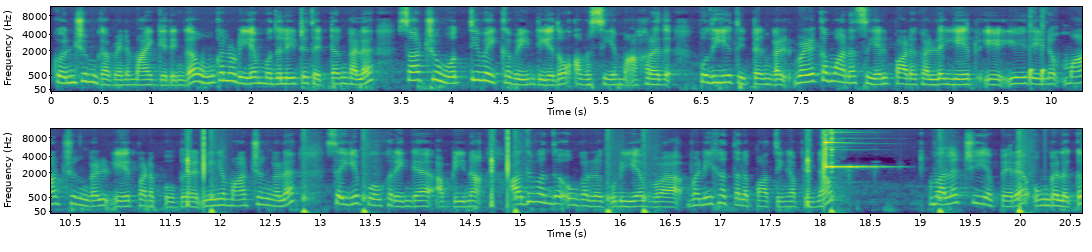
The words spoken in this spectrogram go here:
கொஞ்சம் கவனமாக இருங்க. உங்களுடைய முதலீட்டு திட்டங்களை சற்று ஒத்தி வைக்க வேண்டியதும் அவசியமாகிறது. புதிய திட்டங்கள் வழக்கமான செயல்பாடுகளில் ஏற் ஏதேனும் மாற்றங்கள் ஏற்பட போகிற நீங்கள் மாற்றங்களை செய்ய போகிறீங்க அப்படின்னா அது வந்து உங்களுடைய வ வணிகத்தில் பார்த்தீங்க அப்படின்னா வளர்ச்சியை பெற உங்களுக்கு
